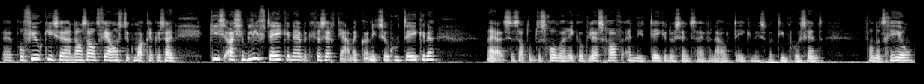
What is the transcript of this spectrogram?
eh, profiel kiezen. Dan zal het voor jou een stuk makkelijker zijn. Kies alsjeblieft tekenen, heb ik gezegd. Ja, maar ik kan niet zo goed tekenen. Nou ja, ze zat op de school waar ik ook les gaf. En die tekendocent zei van nou, tekenen is maar 10% van het geheel.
